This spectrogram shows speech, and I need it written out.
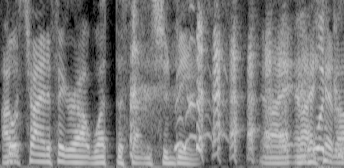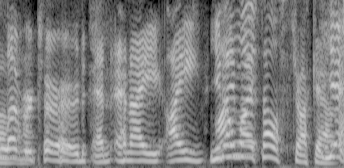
I was trying to figure out what the sentence should be. And I, and I What hit clever turd. And and I I know I what? myself struck out. Yeah,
